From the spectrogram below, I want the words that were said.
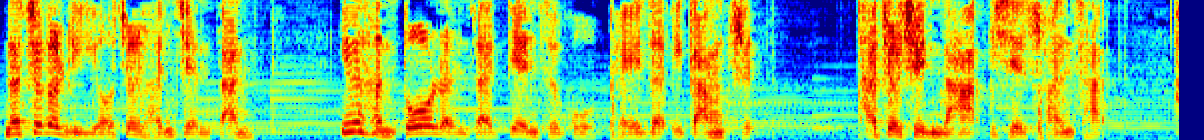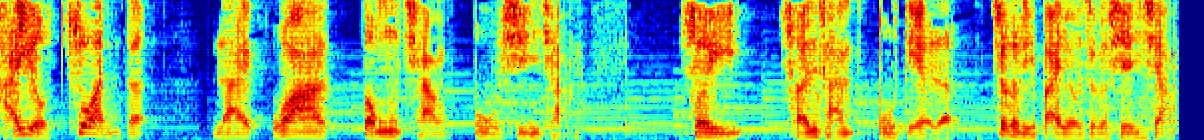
那这个理由就是很简单，因为很多人在电子股赔的一缸子，他就去拿一些传产还有赚的来挖东墙补西墙，所以传产不跌了。这个礼拜有这个现象，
